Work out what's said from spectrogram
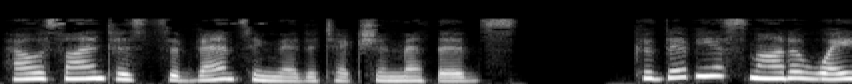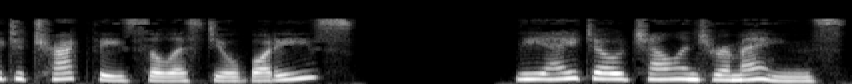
how are scientists advancing their detection methods? Could there be a smarter way to track these celestial bodies? The age-old challenge remains,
